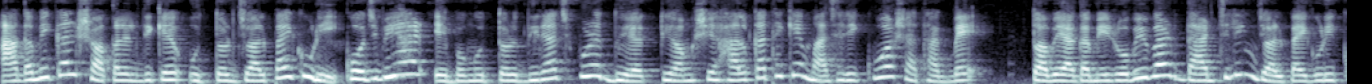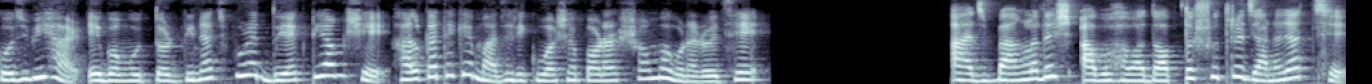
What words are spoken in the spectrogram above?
আগামীকাল সকালের দিকে উত্তর জলপাইগুড়ি, কোচবিহার এবং উত্তর দিনাজপুরের দু একটি অংশে হালকা থেকে মাঝারি কুয়াশা থাকবে। তবে আগামী রবিবার দার্জিলিং, জলপাইগুড়ি, কোচবিহার এবং উত্তর দিনাজপুরের দু একটি অংশে হালকা থেকে মাঝারি কুয়াশা পড়ার সম্ভাবনা রয়েছে। আজ বাংলাদেশ আবহাওয়া দপ্তর সূত্রে জানা যাচ্ছে,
